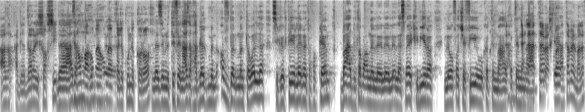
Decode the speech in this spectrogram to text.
عزب حاجة ده رأيي شخصي لكن هم هم حجاج- هم يمتلكون القرار. لازم نتفق إن عزب حجاج من أفضل من تولى سكرتير لجنة الحكام بعد طبعا ال- ال- الأسماء الكبيرة اللي هو فؤاد شفيق وكابتن مع كابتن إحنا هنتابع هنتابع الملف.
